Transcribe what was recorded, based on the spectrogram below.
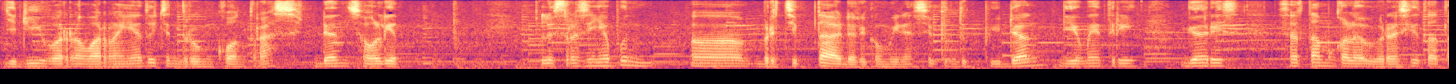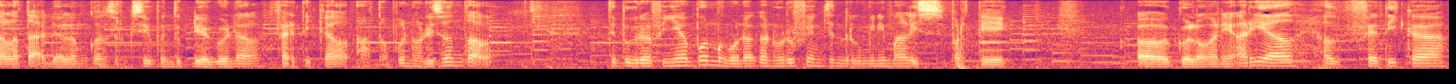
Jadi warna-warnanya tuh cenderung kontras dan solid. Ilustrasinya pun uh, bercipta dari kombinasi bentuk bidang, geometri, garis, serta mengkolaborasi tata letak dalam konstruksi bentuk diagonal, vertikal, ataupun horizontal. Tipografinya pun menggunakan huruf yang cenderung minimalis seperti uh, golongannya Arial, Helvetica,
